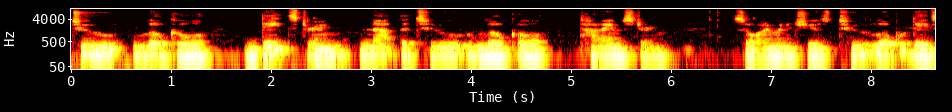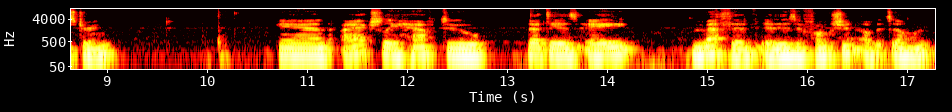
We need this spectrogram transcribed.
to local date string, not the to local time string. So I'm going to choose to local date string. And I actually have to, that is a method, it is a function of its own.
